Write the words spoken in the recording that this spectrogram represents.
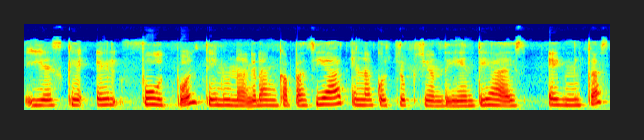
y es que el fútbol tiene una gran capacidad en la construcción de identidades étnicas,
